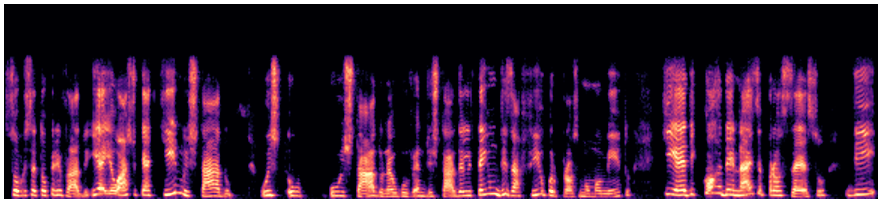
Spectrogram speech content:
sobre o setor privado. E aí eu acho que aqui no Estado, o, o o Estado, né, o governo do Estado, ele tem um desafio para o próximo momento, que é de coordenar esse processo de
